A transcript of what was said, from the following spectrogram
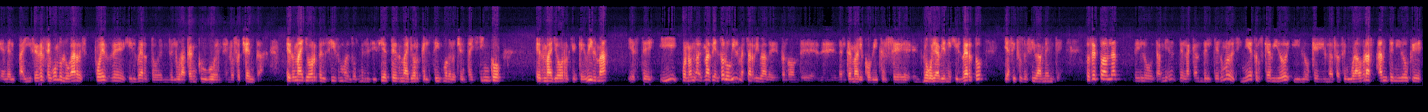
en el país. Es el segundo lugar después de Gilberto, en el huracán que hubo en, los 80. Es mayor del sismo del 2017, es mayor que el sismo del 85, es mayor que, que Vilma, este y bueno, más bien solo Vilma está arriba de, perdón, de, del tema del COVID. luego ya viene Gilberto y así sucesivamente. Entonces esto habla de lo también de la, del, del número de siniestros que ha habido y lo que las aseguradoras han tenido que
